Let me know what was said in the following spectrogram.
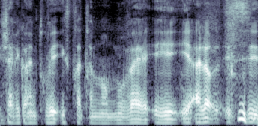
j'avais quand même trouvé extrêmement mauvais. Et, alors, c'est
